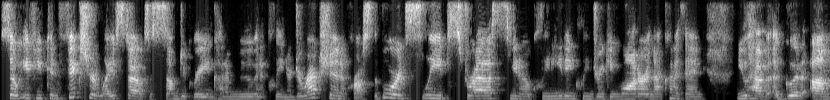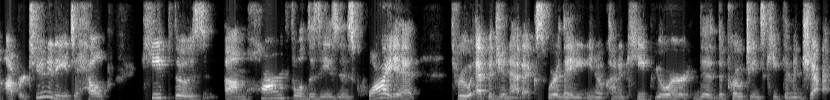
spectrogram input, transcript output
So if you can fix your lifestyle to some degree and kind of move in a cleaner direction across the board, sleep, stress, you know, clean eating, clean drinking water, and that kind of thing, you have a good um, opportunity to help keep those um, harmful diseases quiet through epigenetics where they you know kind of keep your the the proteins keep them in check.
